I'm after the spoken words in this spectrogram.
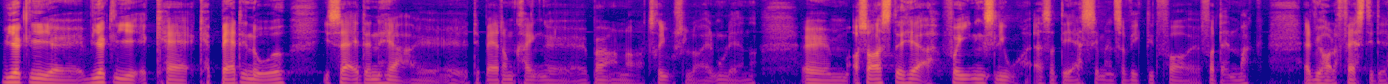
virkelig, øh, virkelig kan, kan batte noget, især i den her øh, øh, debat omkring øh, børn og trivsel og alt muligt andet. Øhm, og så også det her foreningsliv, altså det er simpelthen så vigtigt for, øh, for Danmark, at vi holder fast i det.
